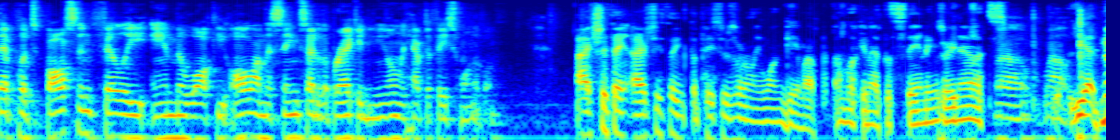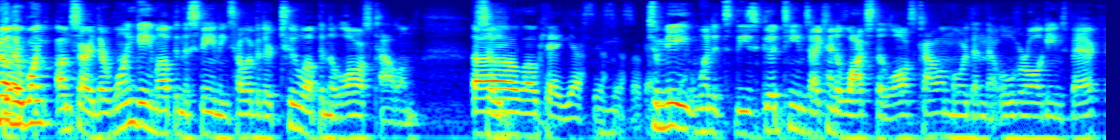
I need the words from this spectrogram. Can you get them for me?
That puts Boston, Philly, and Milwaukee all on the same side of the bracket, and you only have to face one of them. I actually think I actually think the Pacers are only one game up. I'm looking at the standings right now. It's oh wow. Yeah. No, yeah. they're one. I'm sorry, they're one game up in the standings. However, they're two up in the loss column. So, oh, okay. Yes, yes, yes. Okay. To me, when it's these good teams, I kind of watch the loss column more than the overall games back.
